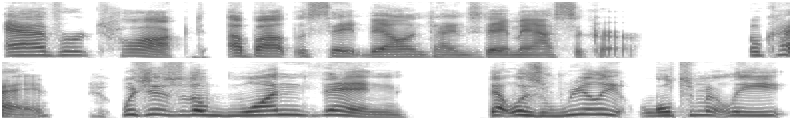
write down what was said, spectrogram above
ever talked about the St. Valentine's Day massacre, okay. which is the one thing that was really ultimately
